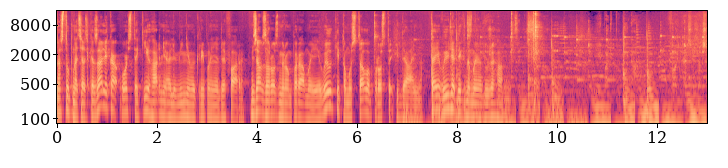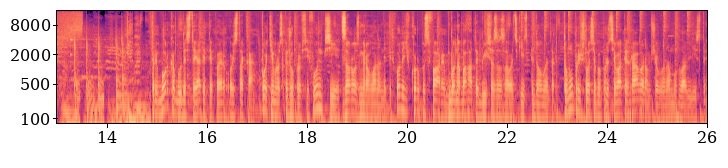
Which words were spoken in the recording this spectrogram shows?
Наступна цяцька заліка ось такі гарні алюмінієві кріплення для фари. Взяв за розміром пера моєї вилки, тому стало просто ідеально. Та й вигляд як на мене дуже гарний. Приборка буде стояти тепер ось така. Потім розкажу про всі функції. За розміром вона не підходить в корпус фари, бо набагато більше за заводський спідометр. Тому прийшлося попрацювати гравером, щоб вона могла влізти.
